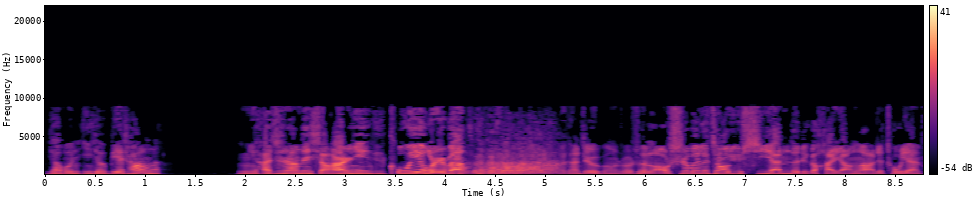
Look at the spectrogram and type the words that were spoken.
要不你就别唱了。”你还是让这小孩你哭一会儿吧。来看这位朋友说说，老师为了教育吸烟的这个海洋啊，这抽烟，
